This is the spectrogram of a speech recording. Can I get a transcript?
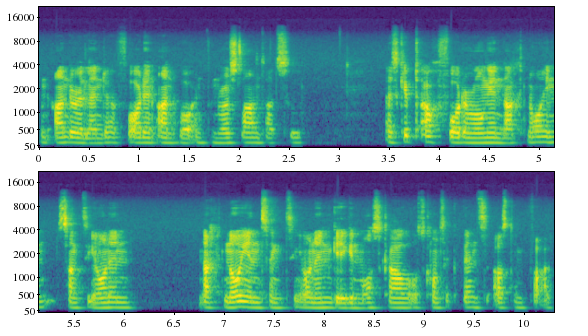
und andere Länder fordern Antworten von Russland dazu. Es gibt auch Forderungen nach neuen Sanktionen, nach neuen Sanktionen gegen Moskau als Konsequenz aus dem Fall.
